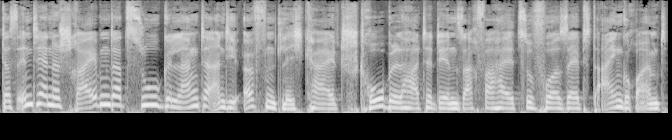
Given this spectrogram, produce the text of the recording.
Das interne Schreiben dazu gelangte an die Öffentlichkeit. Strobel hatte den Sachverhalt zuvor selbst eingeräumt.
